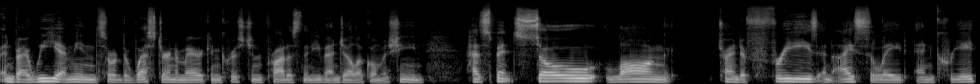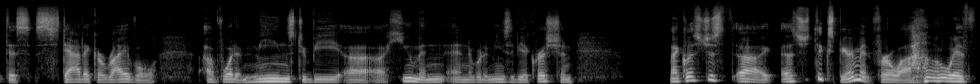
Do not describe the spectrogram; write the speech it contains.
and by we I mean sort of the Western American Christian Protestant evangelical machine, has spent so long trying to freeze and isolate and create this static arrival of what it means to be a, human and what it means to be a Christian. Like let's just uh, let's just experiment for a while with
